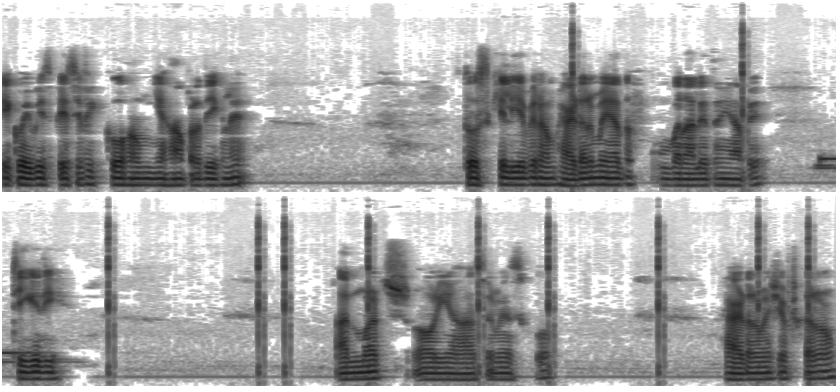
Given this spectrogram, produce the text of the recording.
कि कोई भी स्पेसिफिक को हम यहाँ पर देख लें। तो उसके लिए फिर हम हेडर में या तो बना लेते हैं यहाँ पे। ठीक है जी। अनमर्च और यहाँ से मैं इसको हेडर में शिफ्ट कर रहा हूँ।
